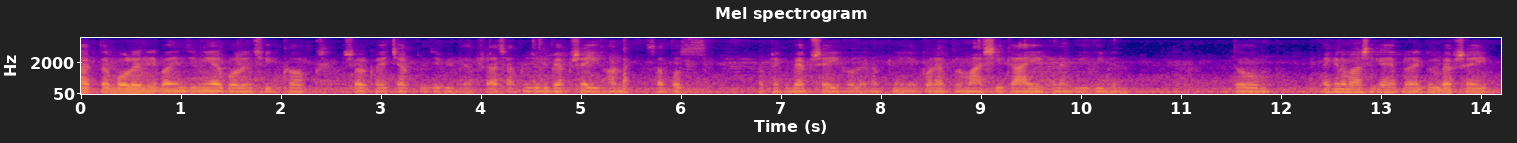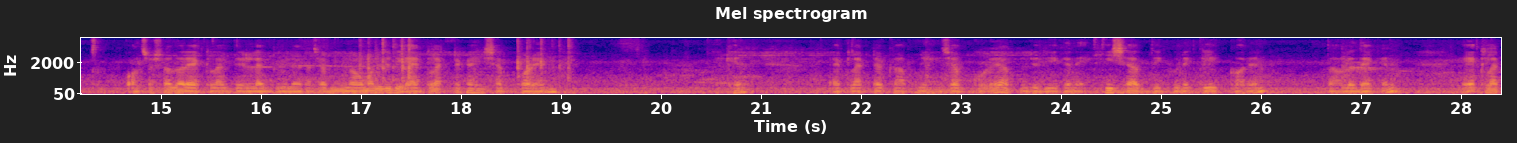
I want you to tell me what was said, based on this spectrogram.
ডাক্তার বলেন বা ইঞ্জিনিয়ার বলেন, শিক্ষক, সরকারি চাকরিজীবী ব্যবসা আছে। আপনি যদি ব্যবসায়ী হন সাপোজ আপনাকে ব্যবসায়ী হলেন আপনি, এরপরে আপনার মাসিক আয় এখানে দিয়ে দিবেন। তো এখানে মাসিক আয় আপনার একজন ব্যবসায়ী পঞ্চাশ হাজার, এক লাখ, দেড় লাখ, দুই লাখ আছে। আপনি নর্মালি যদি এক লাখ টাকা হিসাব করেন এক লাখ টাকা আপনি হিসাব করে আপনি যদি এখানে হিসাব দেখুনে ক্লিক করেন, তাহলে দেখেন এক লাখ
